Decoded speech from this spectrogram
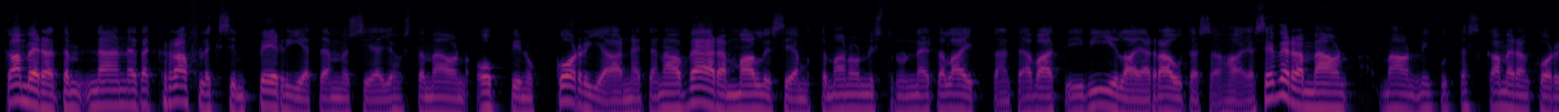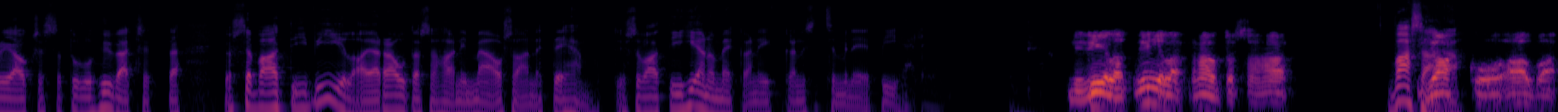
kamera, nämä näitä Graflexin periä tämmöisiä, joista mä oon oppinut korjaa näitä. Nämä on väärän mallisia, mutta mä oon onnistunut näitä laittaa. Tämä vaatii viilaa ja rautasahaa. Ja sen verran mä oon, mä oon niin kuin tässä kameran korjauksessa tullut hyväksi, että jos se vaatii viilaa ja rautasahaa, niin mä osaan ne tehdä. Mutta jos se vaatii hieno mekaniikka, niin sitten se menee pieleen. Niin viila, viila rautosaha Vasara. jakoa avaa,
